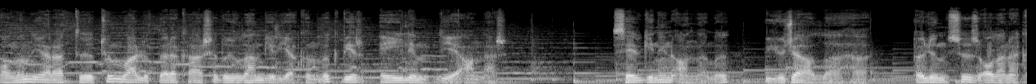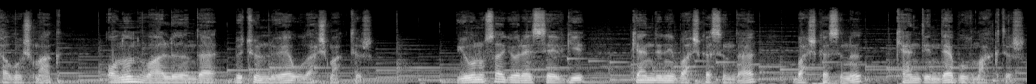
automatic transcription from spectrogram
O'nun yarattığı tüm varlıklara karşı duyulan bir yakınlık, bir eğilim diye anlar. Sevginin anlamı, Yüce Allah'a, ölümsüz olana kavuşmak, O'nun varlığında bütünlüğe ulaşmaktır. Yunus'a göre sevgi, kendini başkasında, başkasını kendinde bulmaktır.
